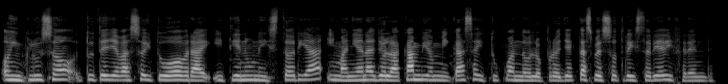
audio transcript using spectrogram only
o incluso tú te llevas hoy tu obra y tiene una historia y mañana yo la cambio en mi casa y tú cuando lo proyectas ves otra historia diferente.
